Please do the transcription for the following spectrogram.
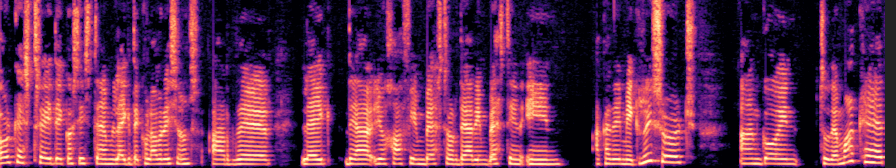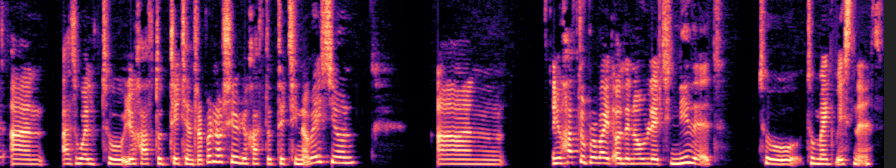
orchestrate the ecosystem like the collaborations are there like they are you have investors they are investing in academic research and going to the market and as well to you have to teach entrepreneurship you have to teach innovation and you have to provide all the knowledge needed to to make business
